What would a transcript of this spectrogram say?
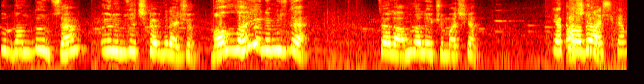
Buradan dönsem önümüze çıkabilir Ayşu. Vallahi önümüzde. Selamun aleyküm başkan. Yakaladım Başka? aşkım.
